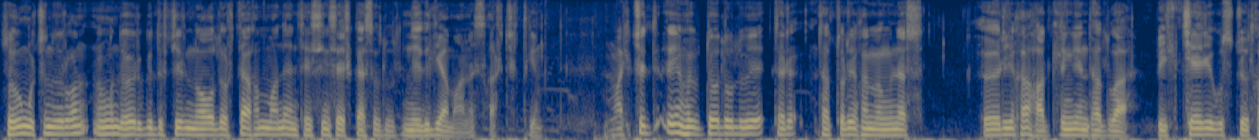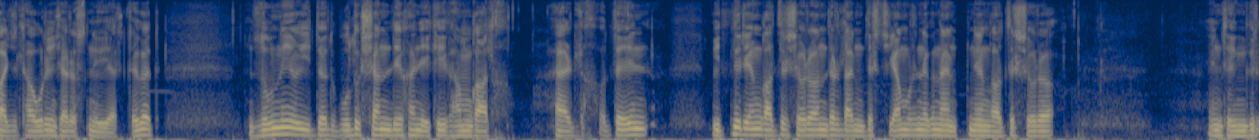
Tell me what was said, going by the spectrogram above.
136 мянган төгрөг гэдэг чинь ноолуртайхан манай тэсийн сэркас бол нэг л яманаас гарч ирдэг юм. Малчдын хувьд бол би тэр татврынхаа мөнгнөөс өөрийнхөө хадлангийн талбай бэлчээрийг өсчүүлэх ажил хаврын шараас нь үеэр тэгээд зүвний үед бүлэг шандынхаа нэгийг хамгаалах хайрлах. Одоо энэ бид нэр энэ газар шороон дээр амьдарч ямар нэгэн амтны газар шороо энэ тэнгэр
